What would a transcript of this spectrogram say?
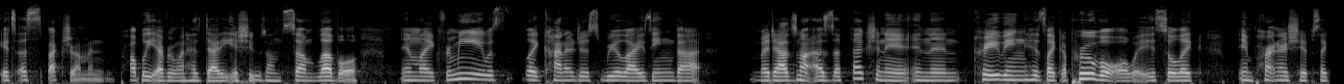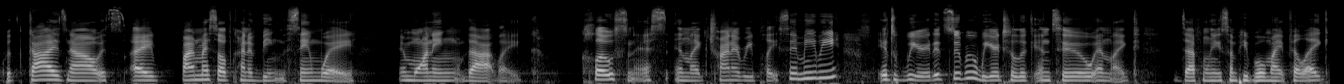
it's a spectrum and probably everyone has daddy issues on some level. And like for me it was like kind of just realizing that my dad's not as affectionate and then craving his like approval always. So like in partnerships like with guys now it's i find myself kind of being the same way and wanting that like closeness and like trying to replace it maybe. It's weird. It's super weird to look into and like definitely some people might feel like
